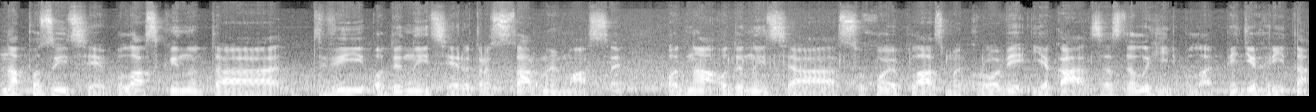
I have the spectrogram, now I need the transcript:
На позиції була скинута дві одиниці ретростарної маси, одна одиниця сухої плазми крові, яка заздалегідь була підігріта.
